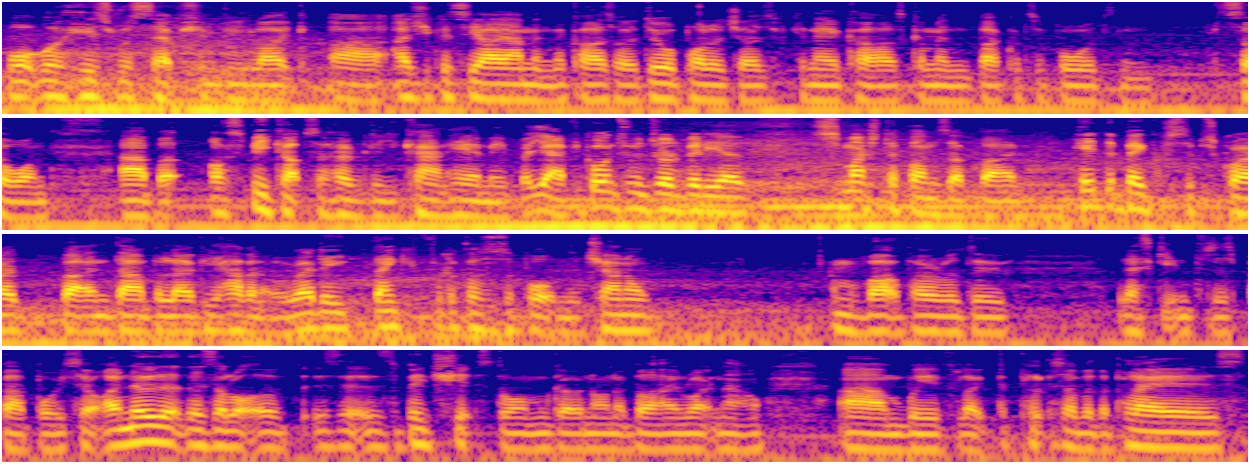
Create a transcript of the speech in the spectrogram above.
What will his reception be like? Uh, as you can see, I am in the car, so I do apologise if you can hear cars coming backwards and forwards and so on. Uh, but I'll speak up so hopefully you can hear me. But yeah, if you're going to enjoy the video, smash the thumbs up button, hit the big subscribe button down below if you haven't already. Thank you for the constant support on the channel. And without further ado, let's get into this bad boy. So I know that there's a lot of there's a big shitstorm going on at Bayern right now um, with like the, some of the players.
